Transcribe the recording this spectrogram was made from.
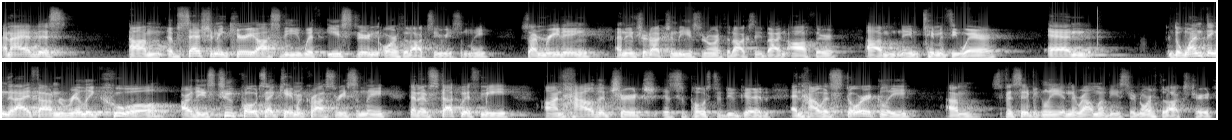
And I had this um, obsession and curiosity with Eastern Orthodoxy recently. So I'm reading an introduction to Eastern Orthodoxy by an author um, named Timothy Ware. And the one thing that I found really cool are these two quotes I came across recently that have stuck with me on how the church is supposed to do good and how historically, um, specifically in the realm of Eastern Orthodox Church,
